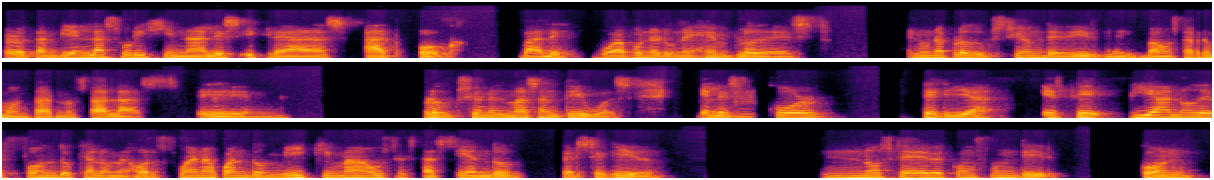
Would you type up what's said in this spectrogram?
pero también las originales y creadas ad hoc, ¿vale? Voy a poner un ejemplo de esto. En una producción de Disney, vamos a remontarnos a las eh, producciones más antiguas, el score sería este piano de fondo que a lo mejor suena cuando Mickey Mouse está siendo perseguido, no se debe confundir con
